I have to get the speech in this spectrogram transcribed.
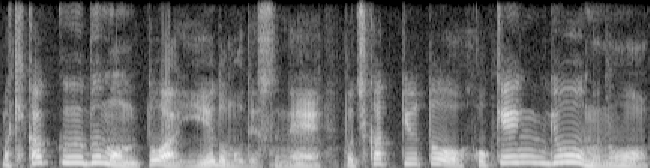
まあ、企画部門とはいえどもですねどっちかっていうと保険業務の、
